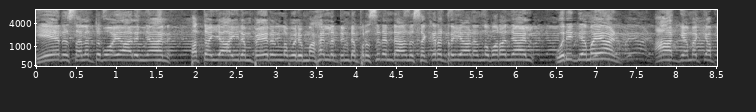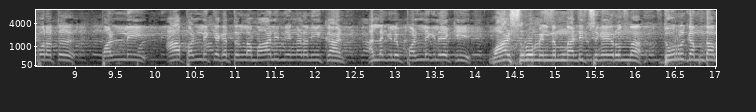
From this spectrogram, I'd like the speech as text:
ഏത് സ്ഥലത്ത് പോയാലും ഞാൻ പത്തയ്യായിരം പേരുള്ള ഒരു മഹല്ലത്തിന്റെ പ്രസിഡന്റാണ് സെക്രട്ടറിയാണ് എന്ന് പറഞ്ഞാൽ ഒരു ഗമയാൻ ആ ഗമയ്ക്കപ്പുറത്ത് പള്ളി ആ പള്ളിക്കകത്തുള്ള മാലിന്യങ്ങളെ നീക്കാൻ അല്ലെങ്കിൽ പള്ളിയിലേക്ക് വാഷ്റൂമിൽ നിന്ന് അടിച്ചു കയറുന്ന ദുർഗന്ധം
